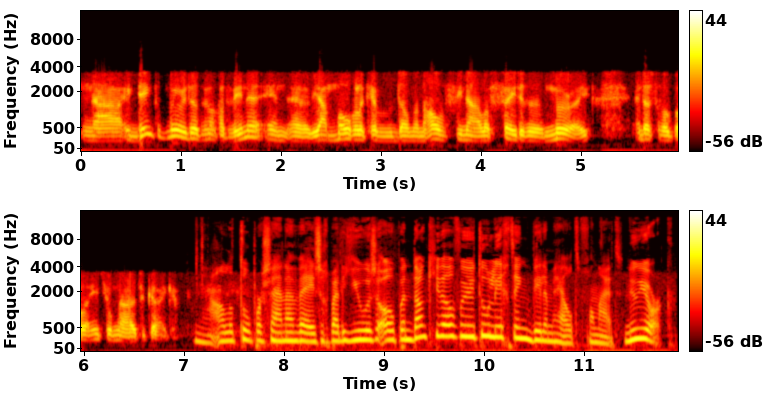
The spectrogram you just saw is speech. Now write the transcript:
Nou, ik denk dat Murray dat wel gaat winnen. En eh, ja, mogelijk hebben we dan een halve finale Federer-Murray. En dat is er ook wel eentje om naar uit te kijken. Ja, alle toppers zijn aanwezig bij de US Open. Dankjewel voor je toelichting, Willem Held vanuit New York.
